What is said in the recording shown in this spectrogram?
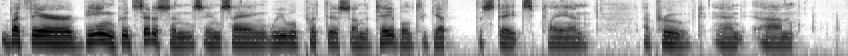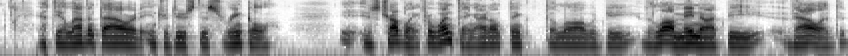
But they're being good citizens in saying we will put this on the table to get the state's plan approved. And um, at the 11th hour to introduce this wrinkle is troubling. For one thing, I don't think the law would be, the law may not be valid that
